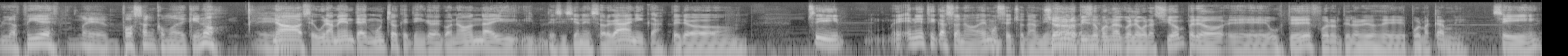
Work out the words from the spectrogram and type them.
los pibes eh, posan como de que no. Eh, No, seguramente hay muchos que tienen que ver con onda y, y decisiones orgánicas, pero sí, en este caso no, hemos hecho también. Yo no lo pienso por una colaboración, pero eh, ustedes fueron teloneros de Paul McCartney. Sí,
